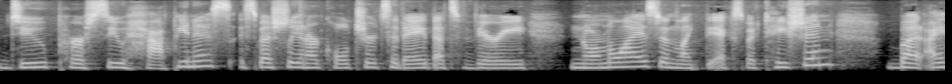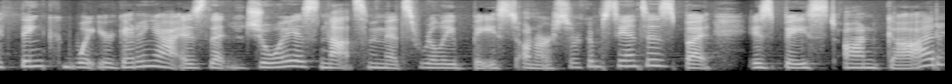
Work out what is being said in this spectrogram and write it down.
do pursue happiness, especially in our culture today. That's very normalized and like the expectation. But I think what you're getting at is that joy is not something that's really based on our circumstances, but is based on God.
